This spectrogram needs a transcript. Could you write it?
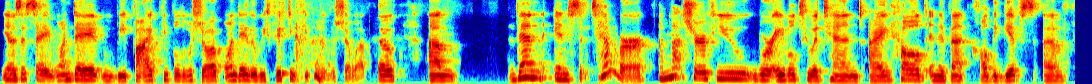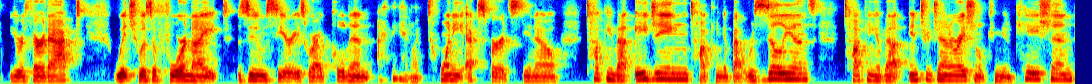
you know, as I say, one day it will be five people that will show up, one day there'll be 50 people that will show up. So um, then in September, I'm not sure if you were able to attend, I held an event called The Gifts of Your Third Act which was a four night Zoom series where I pulled in, I think I had like 20 experts, you know, talking about aging, talking about resilience, talking about intergenerational communication.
